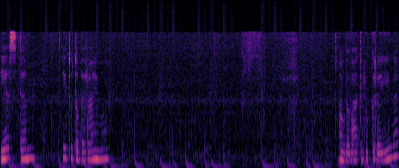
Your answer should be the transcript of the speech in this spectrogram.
Jestem. І тут обираємо обиватель України.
